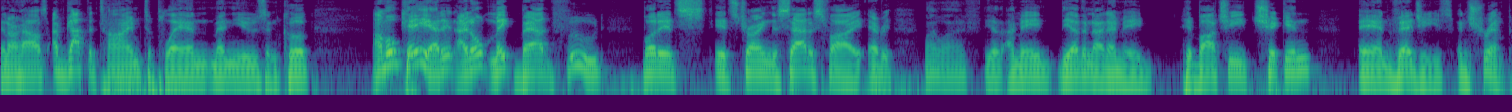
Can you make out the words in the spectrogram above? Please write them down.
in our house. I've got the time to plan menus and cook. I'm okay at it. I don't make bad food, but it's it's trying to satisfy every. My wife, the other, I made the other night. I made hibachi chicken and veggies and shrimp,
